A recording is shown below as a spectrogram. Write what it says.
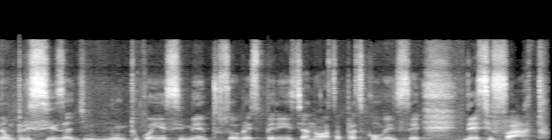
Não precisa de muito conhecimento sobre a experiência nossa para se convencer desse fato.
